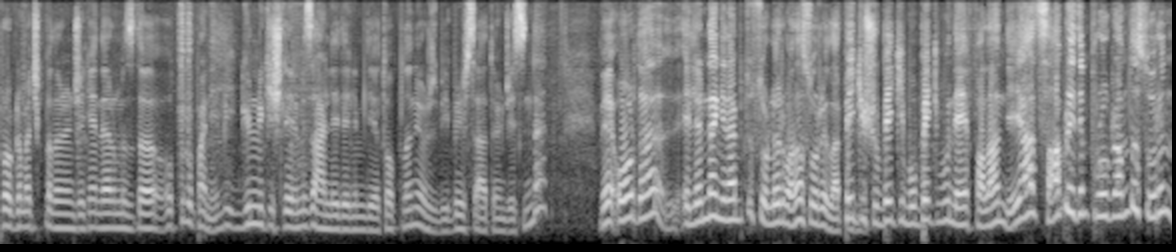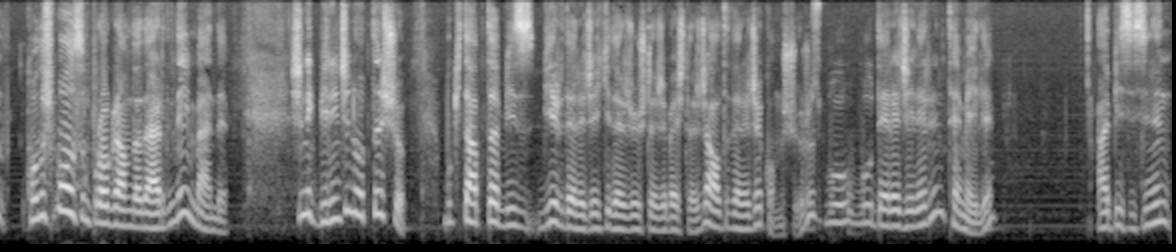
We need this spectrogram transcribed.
programa çıkmadan önce kendi oturup hani bir günlük işlerimizi halledelim diye toplanıyoruz bir, bir saat öncesinden. Ve orada ellerinden gelen bütün soruları bana soruyorlar. Peki şu, peki bu, peki bu ne falan diye. Ya sabredin programda sorun, konuşma olsun programda derdindeyim ben de. Şimdi birinci nokta şu. Bu kitapta biz 1 derece, 2 derece, 3 derece, 5 derece, 6 derece konuşuyoruz. Bu, bu derecelerin temeli IPCC'nin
